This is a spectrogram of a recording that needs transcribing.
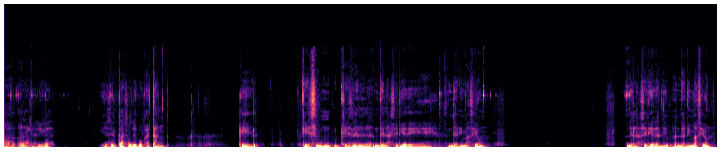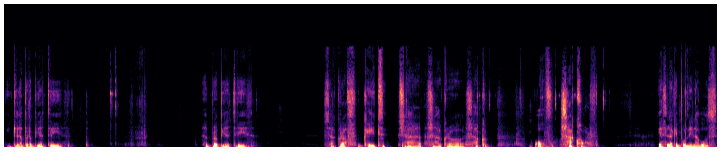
a, la realidad. Y es el caso de Boca Tan, que, que es, que es del, de la serie de, de animación de la serie de, anim de, animación y que la propia actriz la propia actriz Sakroff Kate Sakroff Sakroff es la que pone la voz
